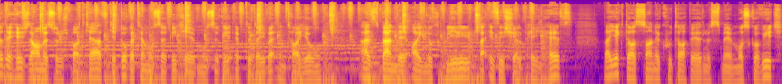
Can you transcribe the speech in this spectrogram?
اپیزود 18 سروش پادکست که دو قطعه موسیقی که موسیقی ابتدایی و انتهایی اون از بند آی لوک بلیر و ازیشیل پیل هست و یک داستان کوتاه به اسم موسکوویچ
